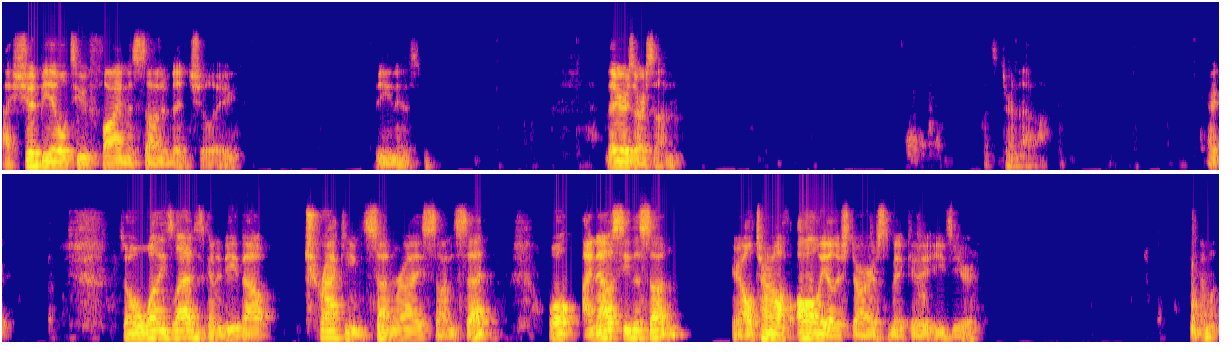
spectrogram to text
I should be able to find the sun eventually. Venus. There's our sun. Let's turn that off. All right. So one of these labs is going to be about tracking sunrise, sunset. Well, I now see the sun. Here, I'll turn off all the other stars to make it easier. Come on.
